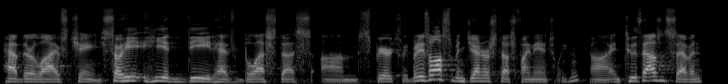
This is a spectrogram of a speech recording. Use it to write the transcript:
have their lives changed. So he, he indeed has blessed us um, spiritually. But he's also been generous to us financially. Mm-hmm. Uh, in 2007,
